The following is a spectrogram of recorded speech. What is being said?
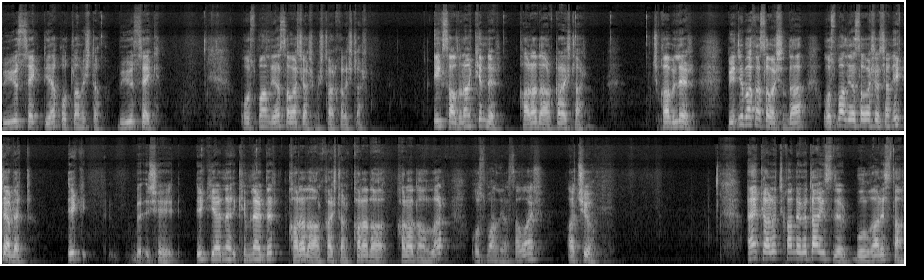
Büyüsek diye kodlamıştık. Büyüsek. Osmanlı'ya savaş açmıştı arkadaşlar. İlk saldıran kimdir? Karadağ arkadaşlar. Çıkabilir. Birinci Balkan Savaşı'nda Osmanlı'ya savaş açan ilk devlet, ilk şey, ilk yerine kimlerdir? Karadağ arkadaşlar. Karadağ, Karadağlılar Osmanlı'ya savaş açıyor. En karlı çıkan devlet hangisidir? Bulgaristan.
